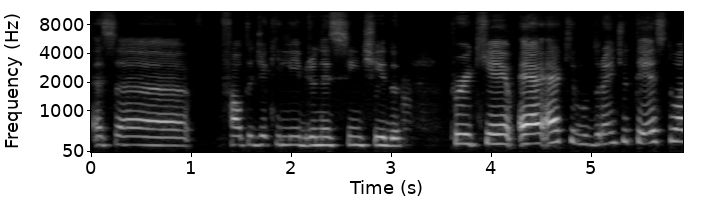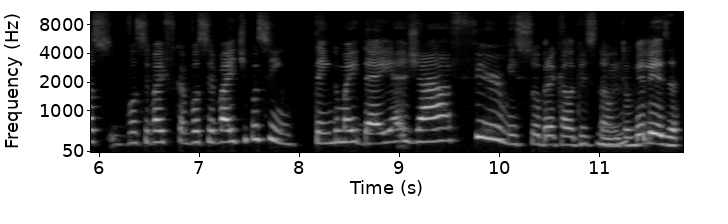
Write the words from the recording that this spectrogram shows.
essa falta de equilíbrio nesse sentido. Porque é, é aquilo, durante o texto você vai ficar, você vai, tipo assim, tendo uma ideia já firme sobre aquela questão. Uhum. Então, beleza,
